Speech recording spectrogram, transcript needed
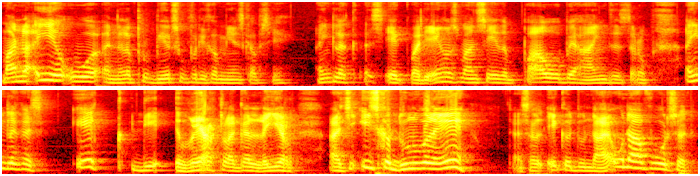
maar in hulle eie oë en hulle probeer so vir die gemeenskap sê. Eintlik is ek wat die Engelsman sê the power behind this room. Eintlik is ek die werklike leier. As jy iets gedoen wil hê, dan sal ek dit doen. Daai onavoor sit.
